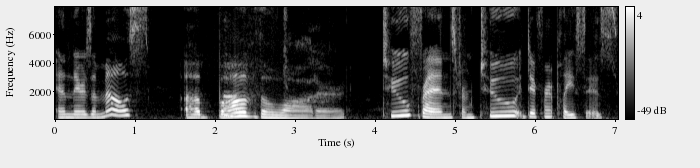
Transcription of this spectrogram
and there's a mouse above the water. Two friends from two different places.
